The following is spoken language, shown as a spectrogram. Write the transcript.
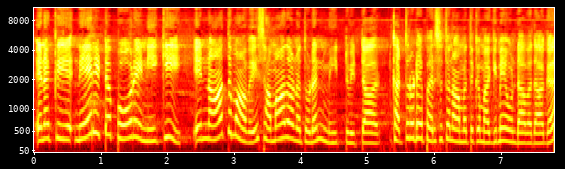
எனக்கு நேரிட்ட போரை நீக்கி என் ஆத்மாவை சமாதானத்துடன் மீட்டுவிட்டார். கர்த்தருடைய பரிசுத்த நாமத்துக்கு மகிமை உண்டாவதாக.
